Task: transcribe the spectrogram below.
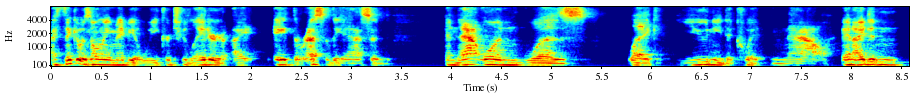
I think it was only maybe a week or two later I ate the rest of the acid, and that one was like you need to quit now. And I didn't.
